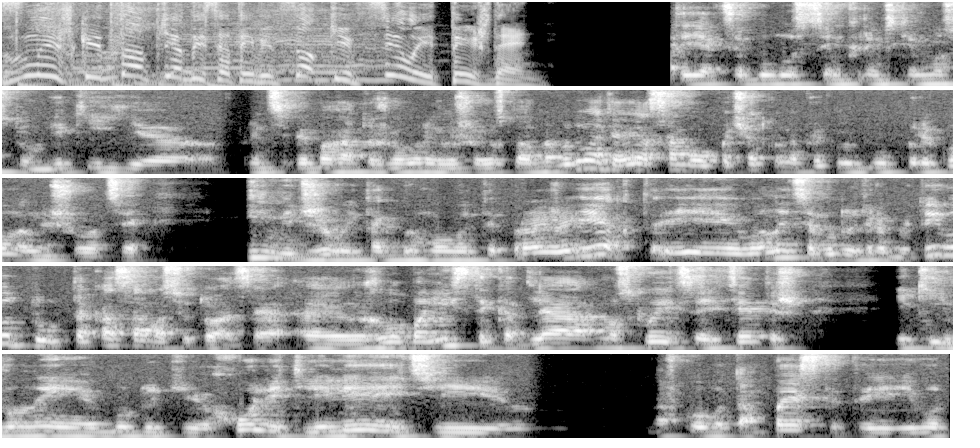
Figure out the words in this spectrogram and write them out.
Знижки до 50% цілий тиждень. як це було з цим Кримським мостом, який, е, в принципі, багато ж говорили, що його складно будувати. А я з самого початку, наприклад, був переконаний, що це іміджовий, так би мовити, проєкт, і вони це будуть робити. І от тут така сама ситуація. Е, Глобалістика для Москви це фетиш, який вони будуть холіть, лілеять і навколо там пестити, і от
